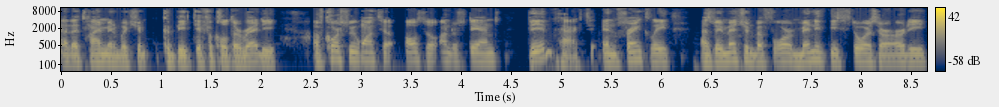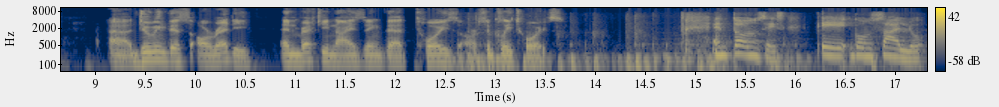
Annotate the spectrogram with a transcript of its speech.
at a time in which it could be difficult already. Of course, we want to also understand the impact, and frankly, as we mentioned before, many of these stores are already uh, doing this already and recognizing that toys are simply toys. Entonces, eh, Gonzalo,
